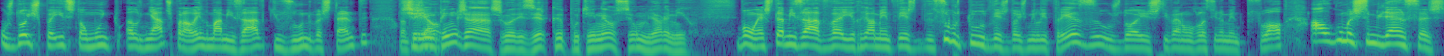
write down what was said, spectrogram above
os dois países estão muito alinhados, para além de uma amizade que os une bastante. Portanto, Xi é Jinping já chegou a dizer que Putin é o seu melhor amigo. Bom, esta amizade veio realmente desde, sobretudo desde 2013, os dois tiveram um relacionamento pessoal. Há algumas semelhanças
